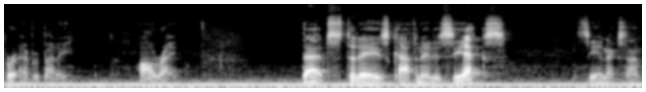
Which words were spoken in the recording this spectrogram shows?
for everybody. All right. That's today's Caffeinated CX. See you next time.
